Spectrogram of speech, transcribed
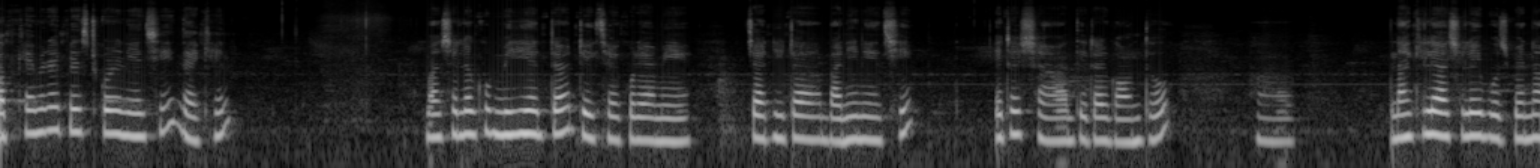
অফ ক্যামেরায় পেস্ট করে নিয়েছি, দেখেন। মশলা খুব মিহি একটা টেক্সচার করে আমি চাটনিটা বানিয়ে নিয়েছি। এটার স্বাদ, এটার গন্ধ না খেলে আসলেই বুঝবেন না,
